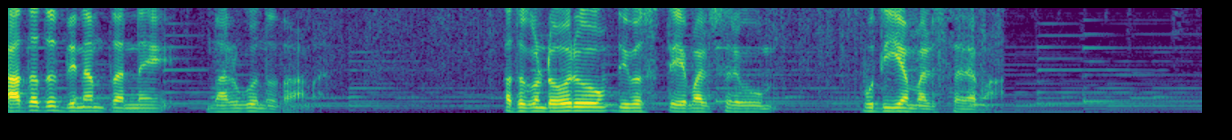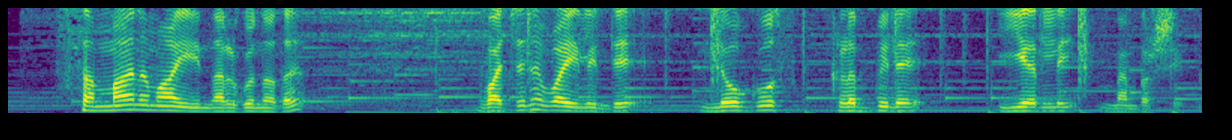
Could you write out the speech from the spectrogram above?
അതത് ദിനം തന്നെ നൽകുന്നതാണ്. അതുകൊണ്ട് ഓരോ ദിവസത്തെ മത്സരവും പുതിയ മത്സരമാണ്. സമ്മാനമായി നൽകുന്നത് വചനവയലിന്റെ ലോഗോസ് ക്ലബിലെ ഇയർലി മെമ്പർഷിപ്പ്.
